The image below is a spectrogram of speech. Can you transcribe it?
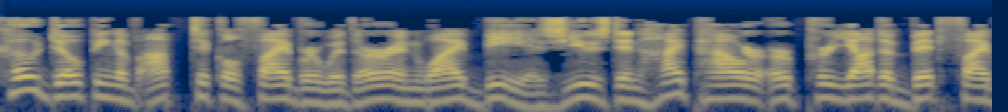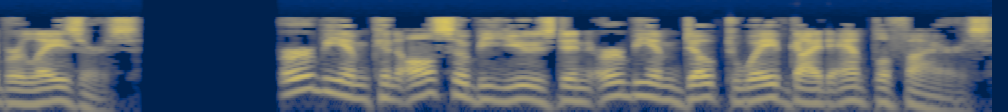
Co-doping of optical fiber with ER and YB is used in high-power ER per yada bit fiber lasers. Erbium can also be used in erbium-doped waveguide amplifiers.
